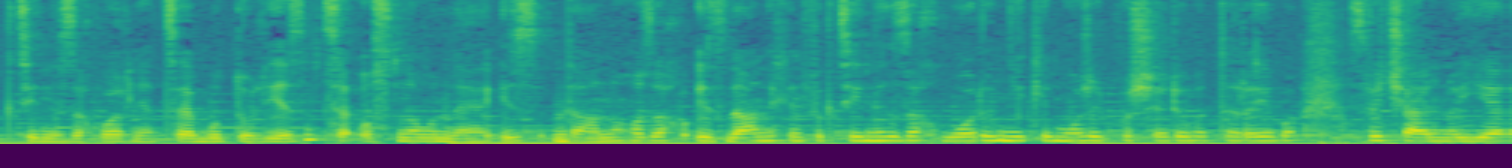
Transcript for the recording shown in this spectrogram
інфекційне захворювання це ботулізм, це основне із даного із даних інфекційних захворювань, які можуть поширювати риба. Звичайно, є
